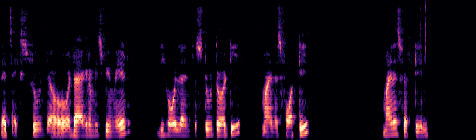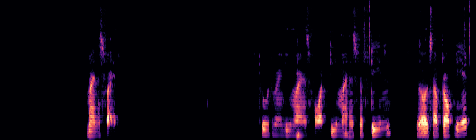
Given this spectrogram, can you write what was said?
Let's extrude the uh, diagram which we made. The whole length is 230 minus 40 minus 15 minus 5 220 minus 40 minus 15 is also appropriate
